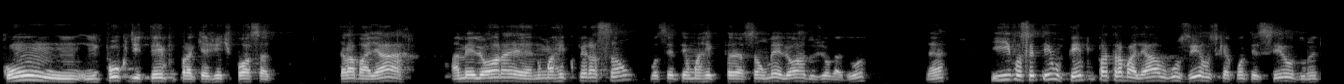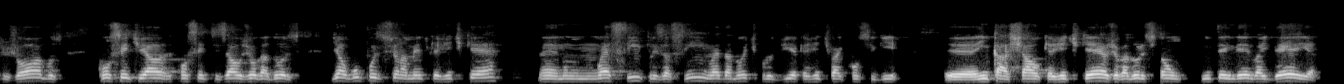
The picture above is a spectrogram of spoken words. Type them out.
com um pouco de tempo para que a gente possa trabalhar, a melhora é numa recuperação, você tem uma recuperação melhor do jogador, né? E você tem um tempo para trabalhar alguns erros que aconteceu durante os jogos, conscientizar, conscientizar os jogadores de algum posicionamento que a gente quer. Né? Não, não, é simples assim, não é da noite para o dia que a gente vai conseguir é, encaixar o que a gente quer. Os jogadores estão entendendo a ideia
